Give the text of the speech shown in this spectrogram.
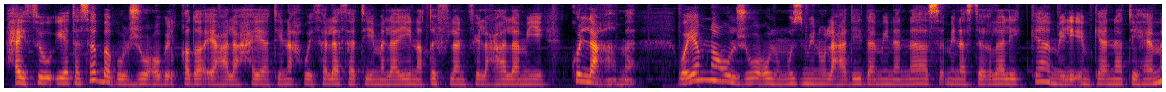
حيث يتسبب الجوع بالقضاء على حياة نحو ثلاثة ملايين طفلا في العالم كل عام. ويمنع الجوع المزمن العديد من الناس من استغلال كامل إمكاناتهم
